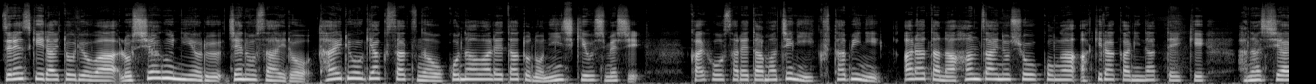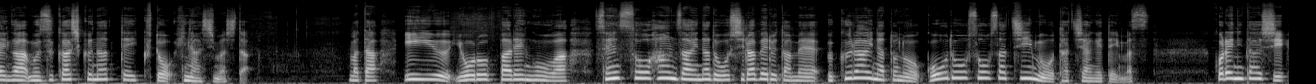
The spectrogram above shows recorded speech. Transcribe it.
ゼレンスキー大統領はロシア軍によるジェノサイド大量虐殺が行われたとの認識を示し解放された町に行くたびに新たな犯罪の証拠が明らかになっていき、話し合いが難しくなっていくと非難しました。また EU ヨーロッパ連合は戦争犯罪などを調べるためウクライナとの合同捜査チームを立ち上げています。これに対し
